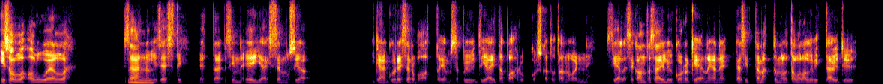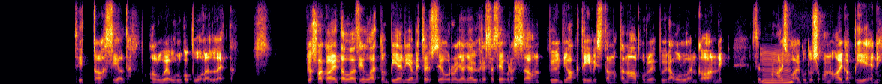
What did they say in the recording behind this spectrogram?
isolla alueella säännöllisesti, mm. että sinne ei jäisi semmoisia ikään kuin reservaatteja, missä pyyntiä ei tapahdu, koska tota noin, niin siellä se kanta säilyy korkeana ja ne käsittämättömällä tavalla levittäytyy sitten taas sieltä alueen ulkopuolelle. Että jos vaikka ajatellaan sillä, että on pieniä metsästysseuroja ja yhdessä seurassa on pyynti aktiivista, mutta naapuri ei pyydä ollenkaan, niin se mm. kokonaisvaikutus on aika pieni.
